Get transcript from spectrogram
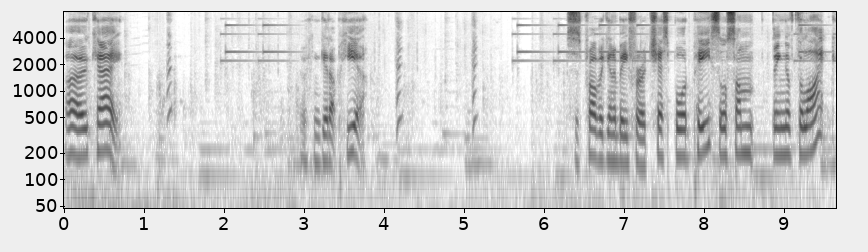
Okay. We can get up here. This is probably going to be for a chessboard piece or something of the like.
